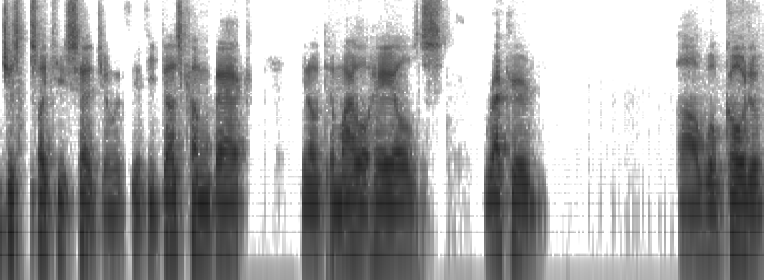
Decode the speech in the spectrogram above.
just like you said, Joe, if, if he does come back, you know, DeMarlo Hale's record uh, will go to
